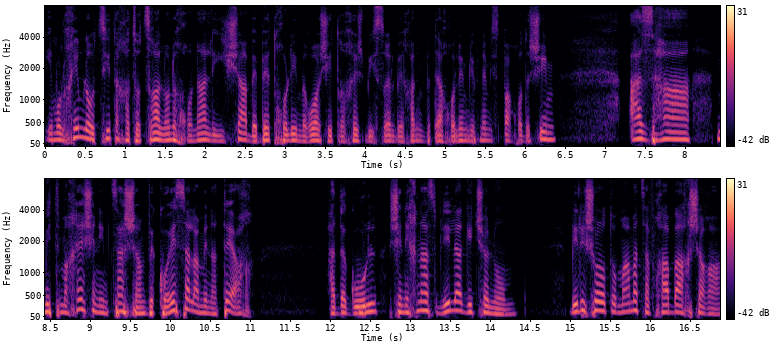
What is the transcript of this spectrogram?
אם הולכים להוציא את החצוצרה הלא נכונה לאישה בבית חולים, אירוע שהתרחש בישראל באחד מבתי החולים לפני מספר חודשים, אז המתמחה שנמצא שם וכועס על המנתח, הדגול, שנכנס בלי להגיד שלום, בלי לשאול אותו מה מצבך בהכשרה,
